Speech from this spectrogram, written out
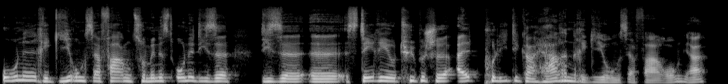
ohne Regierungserfahrung, zumindest ohne diese, diese äh, stereotypische Altpolitiker-Herrenregierungserfahrung, ja,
